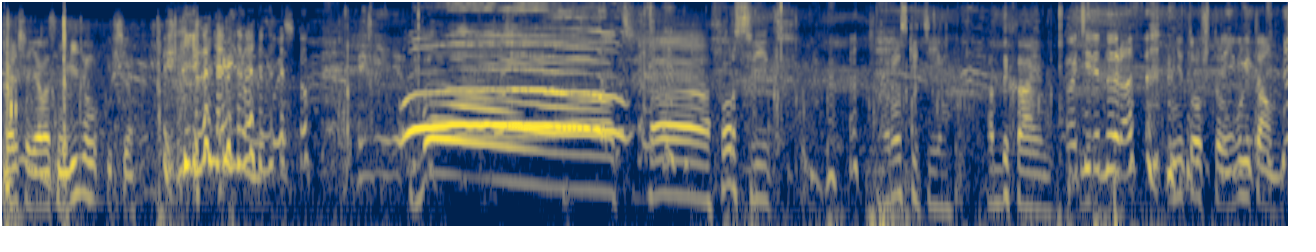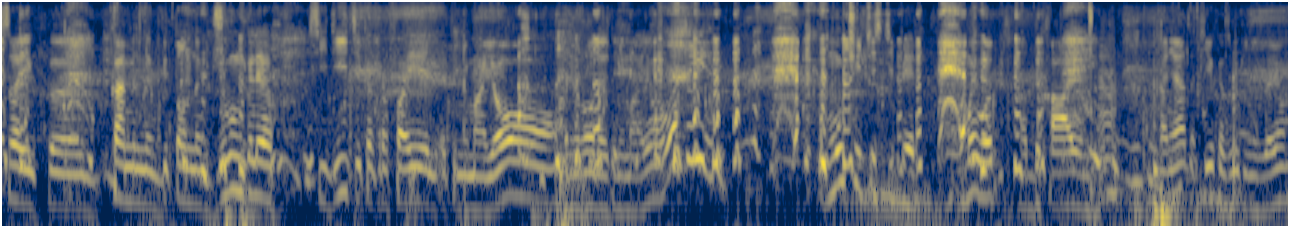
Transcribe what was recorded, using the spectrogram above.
Дальше я вас не видел и все. Вот! Форсвит. Русский тим. Отдыхаем. В очередной раз. Не то, что вы там в своих э, каменных бетонных джунглях сидите, как Рафаэль. Это не мое, природа это не мое. Вот и мучаетесь теперь. А мы вот отдыхаем. Понятно, тихо, звуки не сдаем.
